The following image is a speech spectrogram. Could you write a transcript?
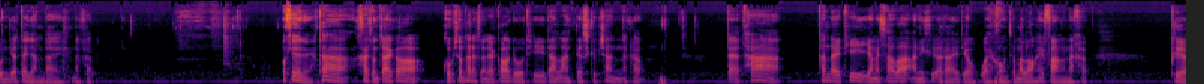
ุ่นเยอะแต่อย่างใดนะครับโอเคถ้าใครสนใจก็คุณผู้ชมท่านใดสนใจก็ดูที่ด้านล่าง description นะครับ แต่ถ้าท่านใดที่ยังไม่ทราบว่าอันนี้คืออะไรเดี๋ยวไว้ผมจะมาเล่าให้ฟังนะครับเผื่อ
